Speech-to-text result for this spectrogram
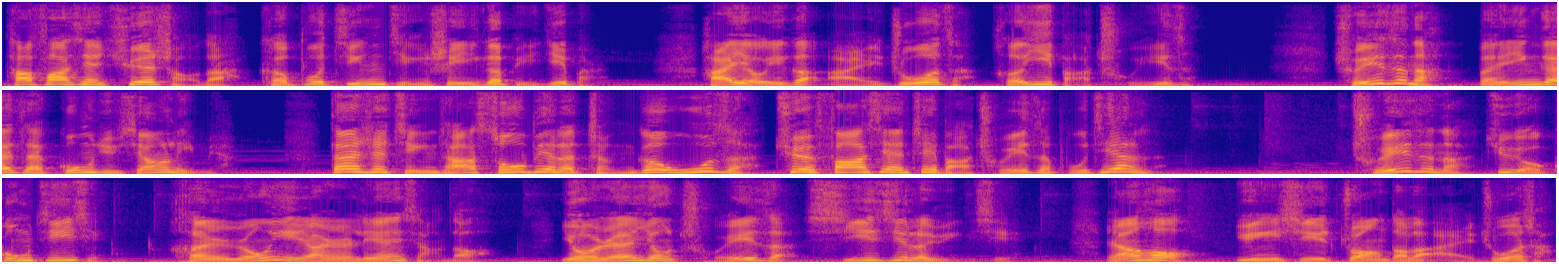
他发现缺少的可不仅仅是一个笔记本，还有一个矮桌子和一把锤子。锤子呢，本应该在工具箱里面，但是警察搜遍了整个屋子，却发现这把锤子不见了。锤子呢具有攻击性，很容易让人联想到有人用锤子袭击了允熙，然后允熙撞到了矮桌上。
